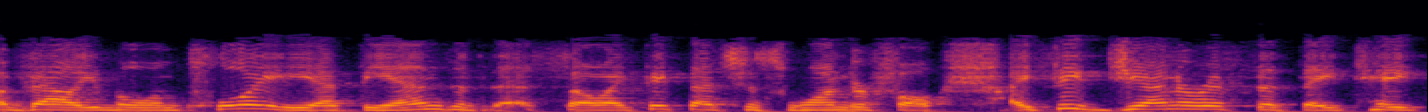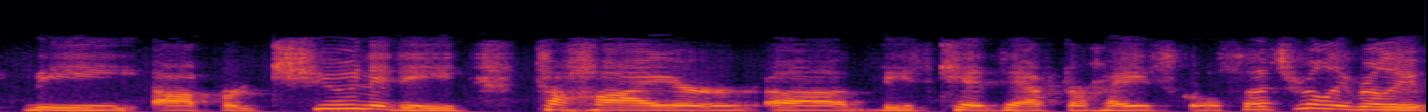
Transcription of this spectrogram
a valuable employee at the end of this. So I think that's just wonderful. I think generous that they take the opportunity to hire uh, these kids after high school. So it's really, really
